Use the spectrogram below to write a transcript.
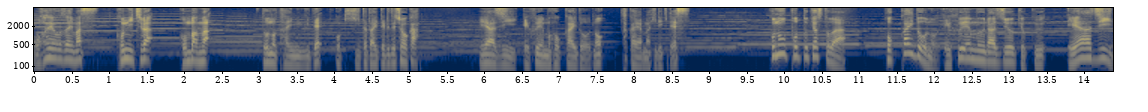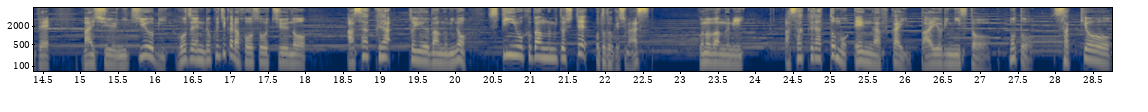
おはようございます。こんにちは。こんばんは。どのタイミングでお聞きいただいているでしょうか。エア G FM 北海道の高山秀樹です。このポッドキャストは北海道の FM ラジオ局エア G で毎週日曜日午前6時から放送中の朝倉という番組のスピンオフ番組としてお届けします。この番組朝倉とも縁が深いバイオリニスト元作協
